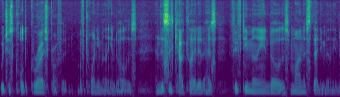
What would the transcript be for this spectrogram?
which is called gross profit of $20 million. And this is calculated as $50 million minus $30 million.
